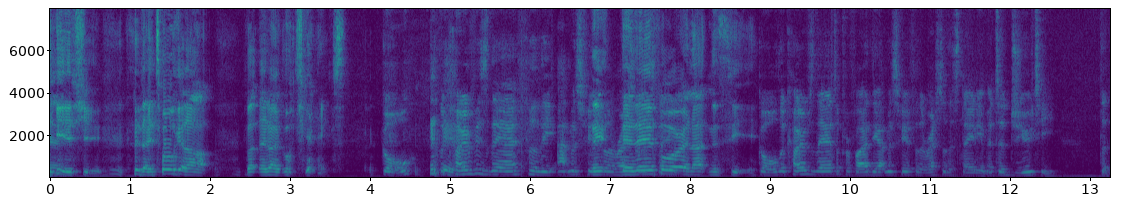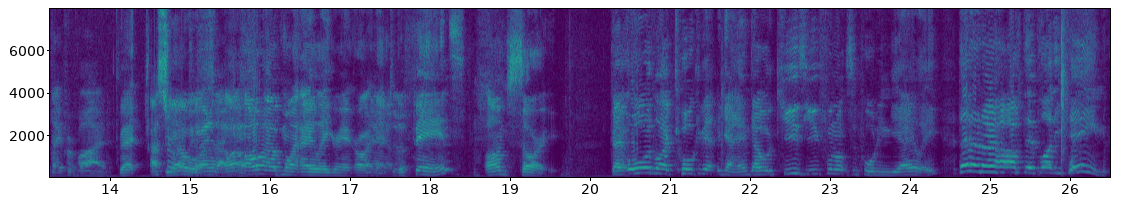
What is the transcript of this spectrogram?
Yeah. the issue. They talk it up, but they don't watch games. Goal. The cove is there for the atmosphere They, for the rest they're of the there for stadium. an atmosphere. Goal. The cove's there to provide the atmosphere for the rest of the stadium. It's a duty that they provide. But I still you know remember what? going to that I- game. I'll have my A League rant right Yeah, now. The it. fans, I'm sorry. They all would like talk about the game. They'll accuse you for not supporting the A League. They don't know half their bloody team.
